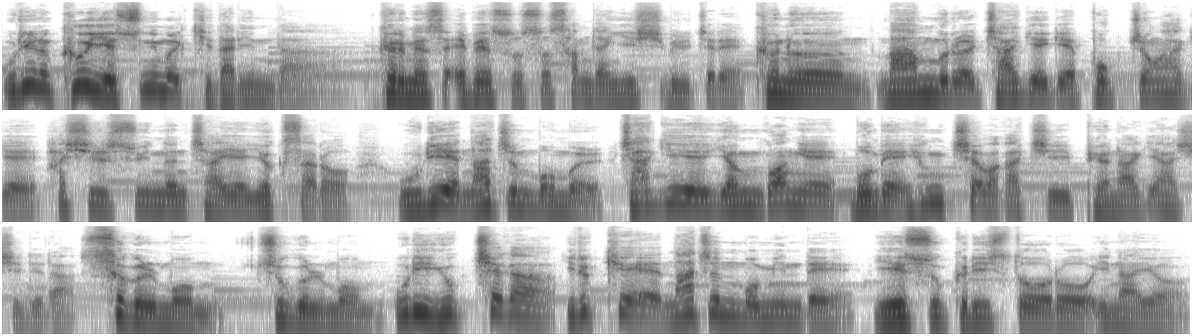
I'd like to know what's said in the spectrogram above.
우리는 그 예수님을 기다린다. 그러면서 에베소서 3장 21절에 그는 만물을 자기에게 복종하게 하실 수 있는 자의 역사로 우리의 낮은 몸을 자기의 영광의 몸의 형체와 같이 변하게 하시리라. 썩을 몸, 죽을 몸. 우리 육체가 이렇게 낮은 몸인데 예수 그리스도로 인하여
